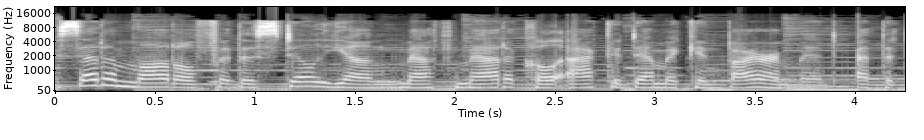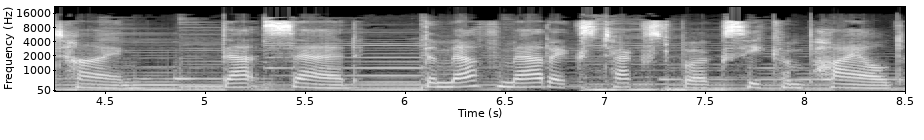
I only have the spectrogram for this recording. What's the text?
set a model for the still young mathematical academic environment at the time. That said, the mathematics textbooks he compiled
